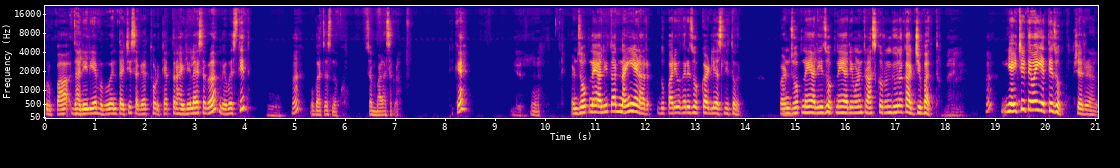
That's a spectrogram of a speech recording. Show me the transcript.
कृपा झालेली आहे. भगवंताची सगळ्यात थोडक्यात राहिलेलं आहे सगळं व्यवस्थित. हो. हां? उगाचच नको. सांभाळा सगळं. ठीक आहे? आणि झोप नाही आली तर नाही येणार. दुपारी वगैरे झोप काढली असली तर. पण झोप नाही आली झोप नाही आली म्हणून त्रास करून घेऊ नका अजिबात. हं? यायची तेव्हा येते झोप शरीराला.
